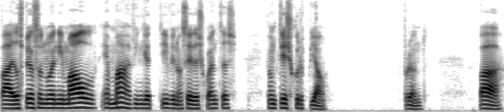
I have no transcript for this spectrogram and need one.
Pá, eles pensam no animal, é má, vingativa e não sei das quantas. Vão meter escorpião. Pronto. Pá,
